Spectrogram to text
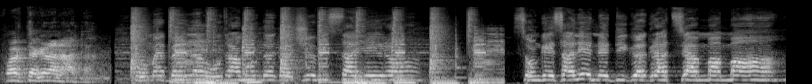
Forte granata. Com'è bella un tramonto che ci vista ieri. Son che Salerno e dico grazie a mamma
